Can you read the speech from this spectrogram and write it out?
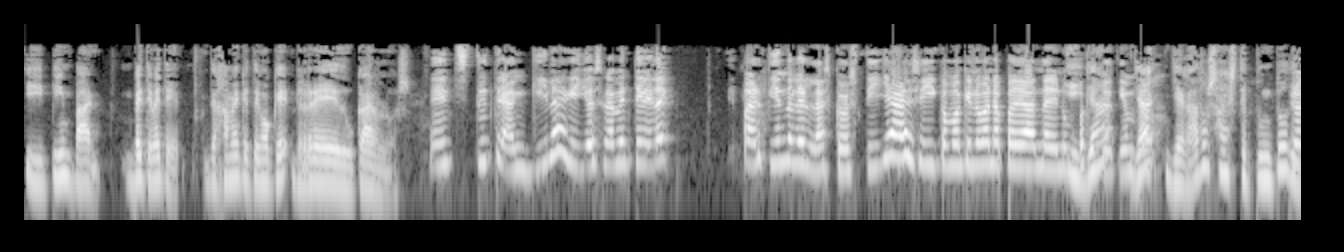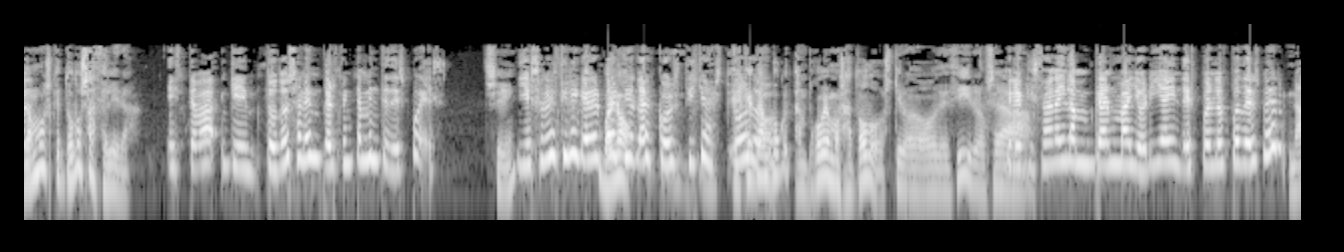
y pim pam. Vete, vete, déjame que tengo que reeducarlos. "Ech, Tú tranquila, que yo solamente le doy partiéndoles las costillas y como que no van a poder andar en un Y poquito de ya, tiempo. ya llegados a este punto, Pero- digamos que todo se acelera. Estaba que todos salen perfectamente después. Sí. Y eso les tiene que haber Bueno, partido las costillas Es todo. que tampoco, tampoco vemos a todos, quiero decir, o sea... Pero que estaban ahí la gran mayoría y después los puedes ver. No,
